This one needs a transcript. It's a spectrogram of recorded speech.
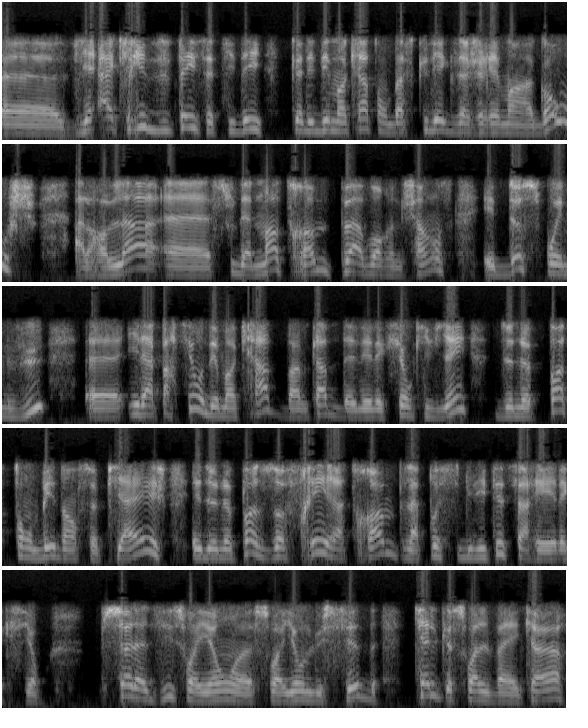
euh, vient accréditer cette idée que les démocrates ont basculé exagérément à gauche, alors là, euh, soudainement, Trump peut avoir une chance. Et de ce point de vue, euh, il appartient aux démocrates, dans le cadre de l'élection qui vient, de ne pas tomber dans ce piège et de ne pas offrir à Trump la possibilité de sa réélection. Cela dit, soyons, euh, soyons lucides, quel que soit le vainqueur,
